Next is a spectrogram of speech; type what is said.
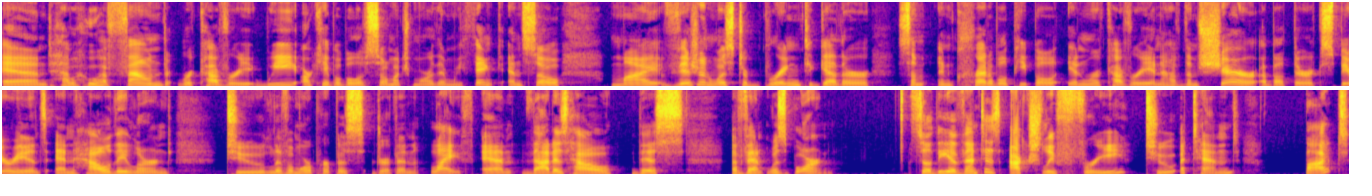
and have, who have found recovery, we are capable of so much more than we think. And so my vision was to bring together some incredible people in recovery and have them share about their experience and how they learned to live a more purpose driven life. And that is how this event was born. So the event is actually free to attend, but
